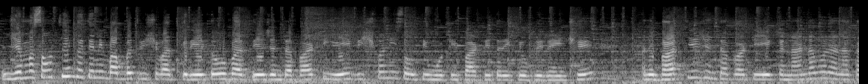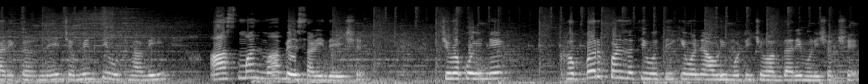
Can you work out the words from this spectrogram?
જેમાં સૌથી અગત્યની બાબત વિશે વાત કરીએ તો ભારતીય જનતા પાર્ટી એ વિશ્વની સૌથી મોટી પાર્ટી તરીકે ઉભરી રહી છે અને ભારતીય જનતા પાર્ટી એક નાનામાં નાના કાર્યકરને જમીનથી ઉઠાવી આસમાનમાં બેસાડી દે છે. જેમાં કોઈને ખબર પણ નથી હોતી કે મને આવડી મોટી જવાબદારી મળી શકશે.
